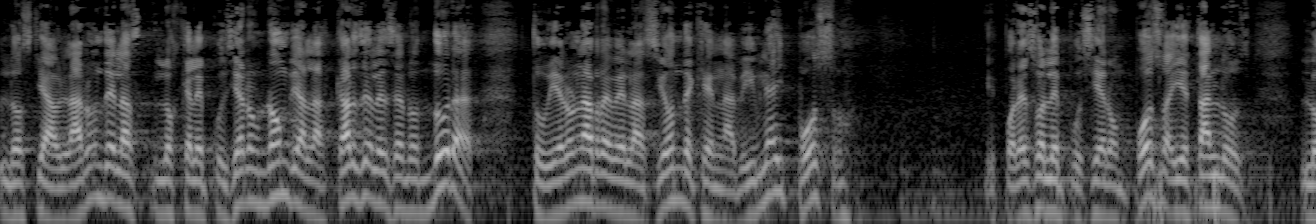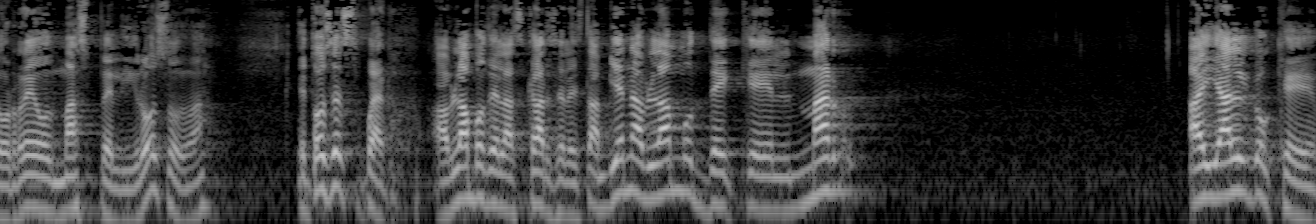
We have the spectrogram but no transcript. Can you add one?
los que hablaron de las, los que le pusieron nombre a las cárceles en Honduras, tuvieron la revelación de que en la Biblia hay pozo. Y por eso le pusieron pozo. Ahí están los, los reos más peligrosos. Entonces, bueno, hablamos de las cárceles, también hablamos de que el mar, hay algo que,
